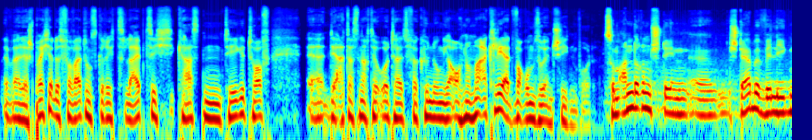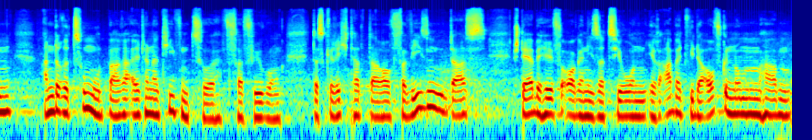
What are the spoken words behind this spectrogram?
Weil der Sprecher des Verwaltungsgerichts Leipzig, Carsten Tegetow, äh, der hat das nach der Urteilsverkündung ja auch nochmal erklärt, warum so entschieden wurde. Zum anderen stehen äh, Sterbewilligen andere zumutbare Alternativen zur Verfügung. Das Gericht hat darauf verwiesen, dass Sterbehilfeorganisationen ihre Arbeit wieder aufgenommen haben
